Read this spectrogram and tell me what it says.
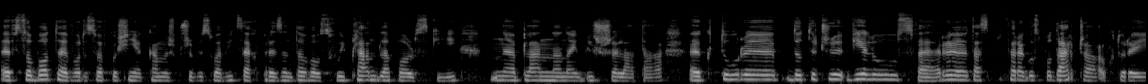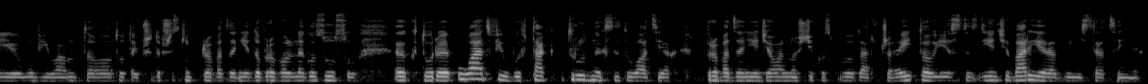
E, w sobotę Władysław Kosiniak-Kamysz przy Wysławicach prezentował zaprezentował swój plan dla Polski, plan na najbliższe lata, e, który dotyczy wielu sfer. Ta sfera gospodarcza, o której mówiłam, to tutaj przede wszystkim wprowadzenie dobrowolnego ZUS-u, e, który ułatwiłby w tak trudnych sytuacjach prowadzenie działalności gospodarczej. To jest zdjęcie barier administracyjnych,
